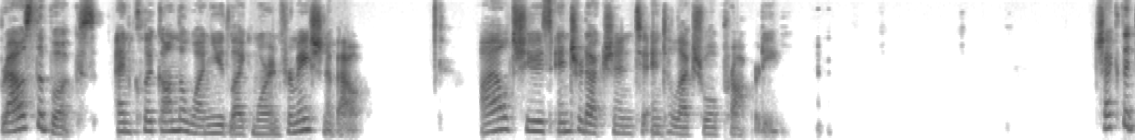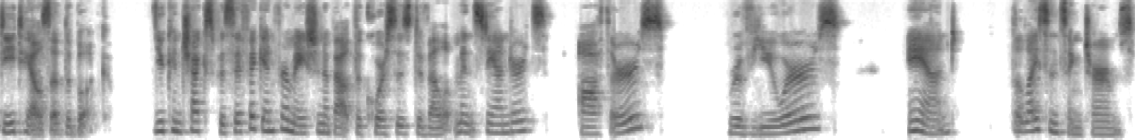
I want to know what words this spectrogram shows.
Browse the books and click on the one you'd like more information about. I'll choose Introduction to Intellectual Property. Check the details of the book. You can check specific information about the course's development standards, authors, reviewers, and the licensing terms.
